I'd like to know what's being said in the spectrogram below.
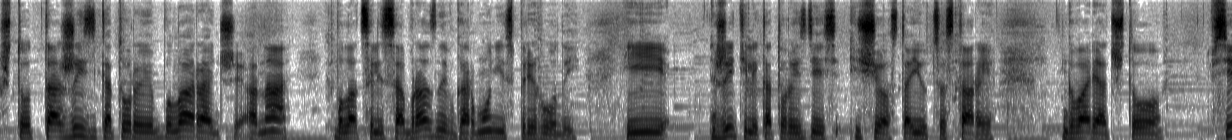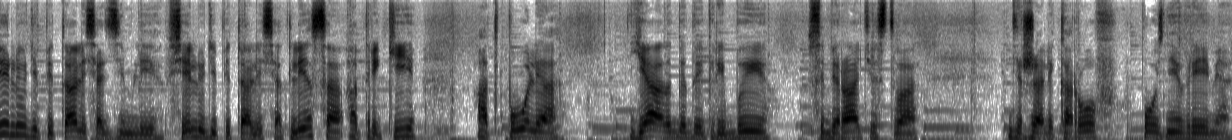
что та жизнь, которая была раньше, она была целесообразной в гармонии с природой. И жители, которые здесь еще остаются старые, говорят, что все люди питались от земли, все люди питались от леса, от реки, от поля, ягоды, грибы, собирательство, держали коров в позднее время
